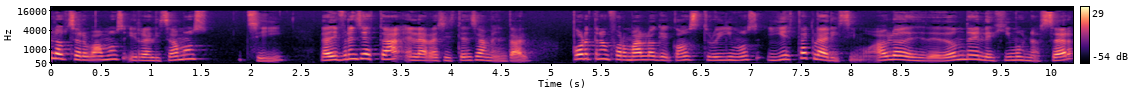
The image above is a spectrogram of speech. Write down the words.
lo observamos y realizamos? Sí. La diferencia está en la resistencia mental, por transformar lo que construimos y está clarísimo. Hablo desde dónde elegimos nacer,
